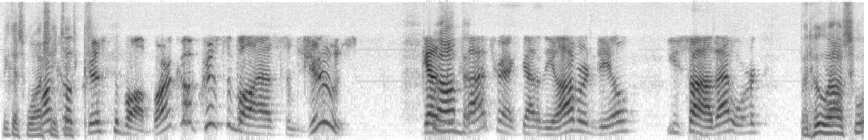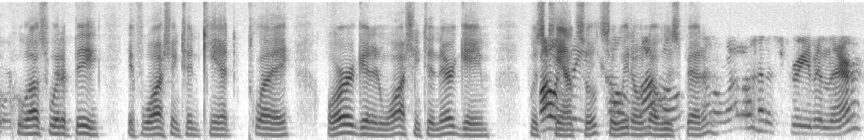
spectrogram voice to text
Because Washington. Mario Cristobal. Mario Cristobal has some juice. Got well, a new contract out of the Auburn deal. You saw how that worked. But who else? Who else would it be if Washington can't play? Oregon and Washington, their game was canceled, so we don't know who's better. Colorado had a scream in there.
